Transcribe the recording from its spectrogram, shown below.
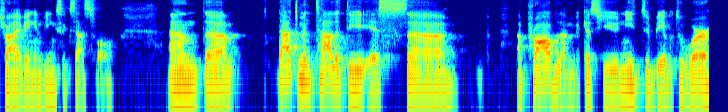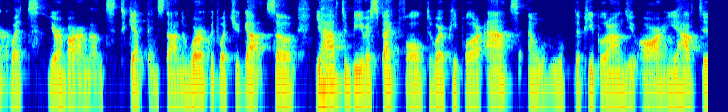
thriving and being successful. And um, that mentality is uh, a problem because you need to be able to work with your environment to get things done and work with what you got. So you have to be respectful to where people are at and the people around you are, and you have to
